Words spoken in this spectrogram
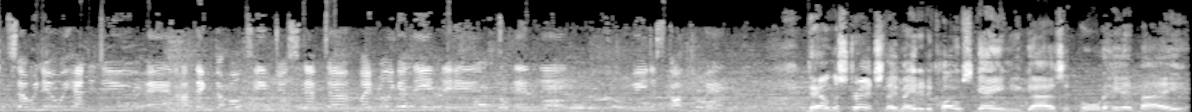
hard. So we knew what we had to do, and I think the whole team just stepped up, played really good at the end, and then we just got the win. Down the stretch, they made it a close game. You guys had pulled ahead by eight.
